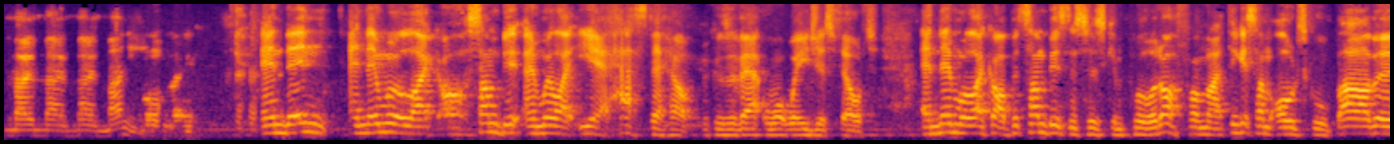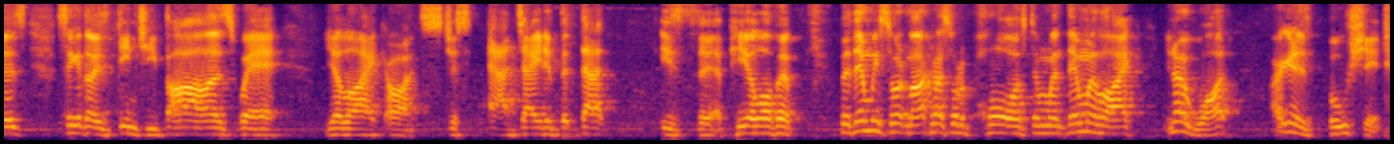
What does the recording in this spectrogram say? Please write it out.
Mo, mo, mo money. and then and then we are like, oh, some bit, and we're like, yeah, has to help because of that, what we just felt. And then we're like, oh, but some businesses can pull it off. I'm like, think of some old school barbers, think of those dingy bars where you're like, oh, it's just outdated, but that is the appeal of it. But then we sort of, Mark and I sort of paused and went, then we're like, you know what? I reckon it's bullshit.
